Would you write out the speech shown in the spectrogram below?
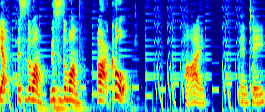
Yep, this is the one. This is the one. Alright, cool. Hi, NT.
